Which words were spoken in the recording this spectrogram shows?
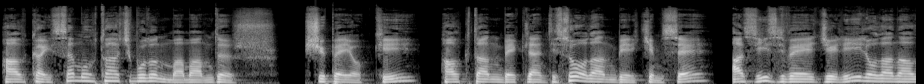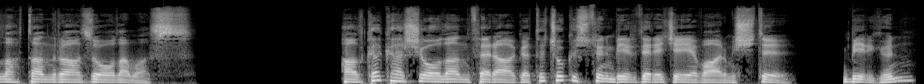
halka ise muhtaç bulunmamamdır. Şüphe yok ki, halktan beklentisi olan bir kimse, aziz ve celil olan Allah'tan razı olamaz. Halka karşı olan feragatı çok üstün bir dereceye varmıştı. Bir gün,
